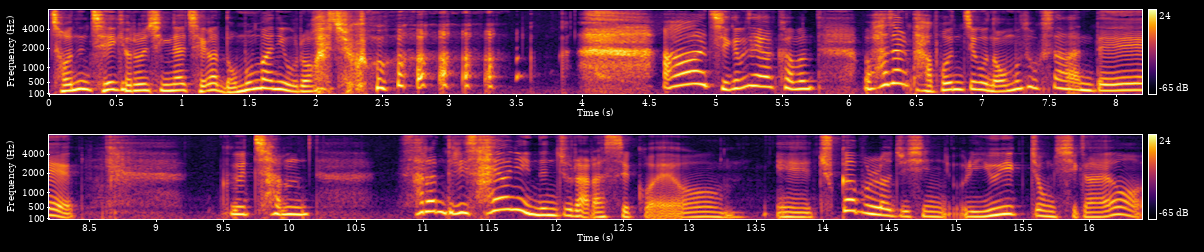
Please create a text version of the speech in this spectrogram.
저는 제 결혼식 날 제가 너무 많이 울어가지고. 아, 지금 생각하면 화장 다 번지고 너무 속상한데, 그 참, 사람들이 사연이 있는 줄 알았을 거예요. 예, 축가 불러주신 우리 유익종 씨가요.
